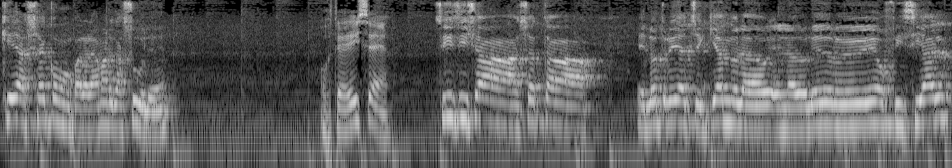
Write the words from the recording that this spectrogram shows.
queda ya como para la marca azul, ¿eh? ¿Usted dice? Sí, sí, ya, ya está. El otro día chequeando la, en la WWE oficial,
